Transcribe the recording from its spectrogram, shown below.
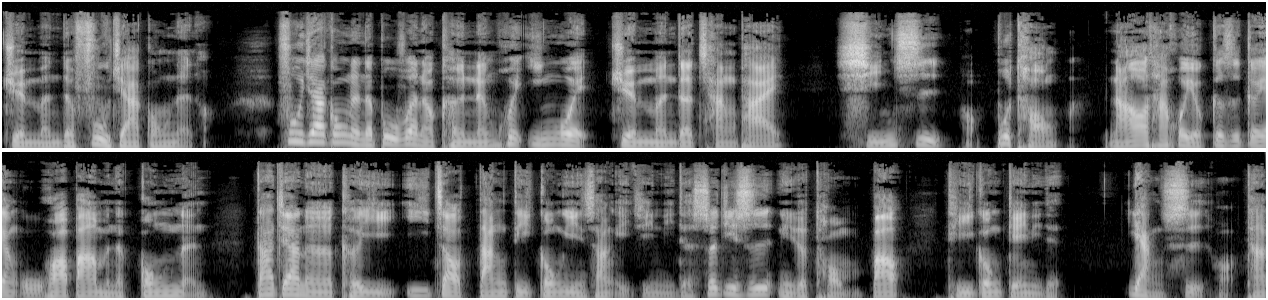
卷门的附加功能哦。附加功能的部分哦，可能会因为卷门的厂牌形式哦不同，然后它会有各式各样五花八门的功能。大家呢可以依照当地供应商以及你的设计师、你的统包提供给你的。样式哦，它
